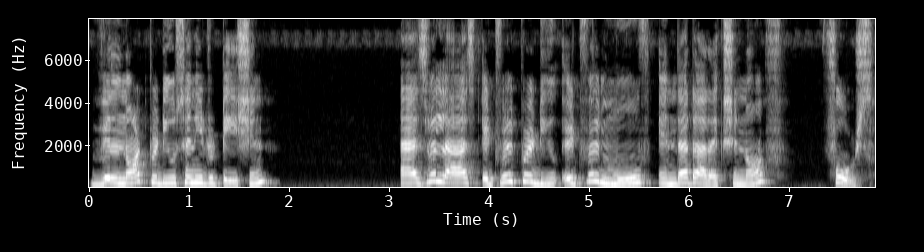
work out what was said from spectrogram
will not produce any rotation as well as it will produce it will move in the direction of force.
